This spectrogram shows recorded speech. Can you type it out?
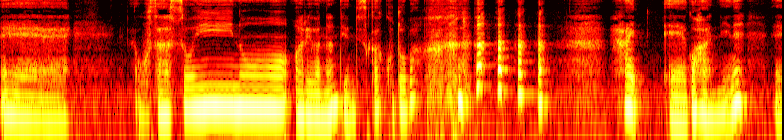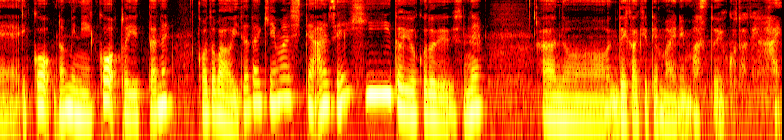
えーお誘いの、あれは何て言うんですか？言葉？はい、えーご飯にね、えー行こう、飲みに行こうといったね、言葉をいただきまして、あ、ぜひということでですね、あのー出かけてまいりますということで、はい。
